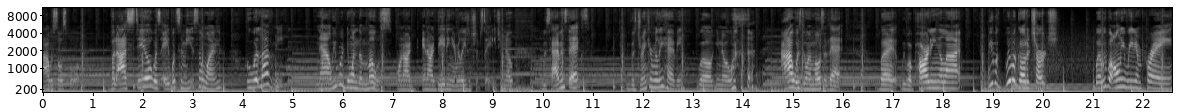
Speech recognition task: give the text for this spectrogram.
I was so spoiled. But I still was able to meet someone who would love me now we were doing the most on our in our dating and relationship stage. You know, we was having sex, we was drinking really heavy. Well, you know, I was doing most of that, but we were partying a lot. We would we would go to church, but we would only read and pray.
